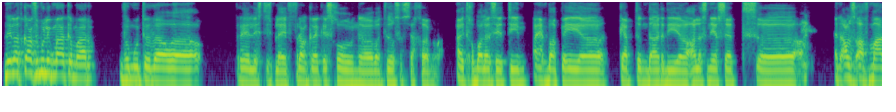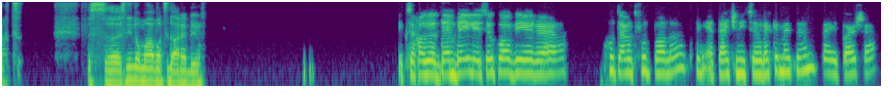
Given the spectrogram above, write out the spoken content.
Nederland kan ze moeilijk maken, maar we moeten wel eh, realistisch blijven. Frankrijk is gewoon, eh, wat wil ze zeggen, een uitgebalanceerd team. Mbappé, eh, captain daar, die eh, alles neerzet eh, en alles afmaakt. Dus het is niet normaal wat ze daar hebben, joh. Ik zeg ook, dat Dembele is ook wel weer eh, goed aan het voetballen. Het ging een tijdje niet zo lekker met hem bij Barça.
